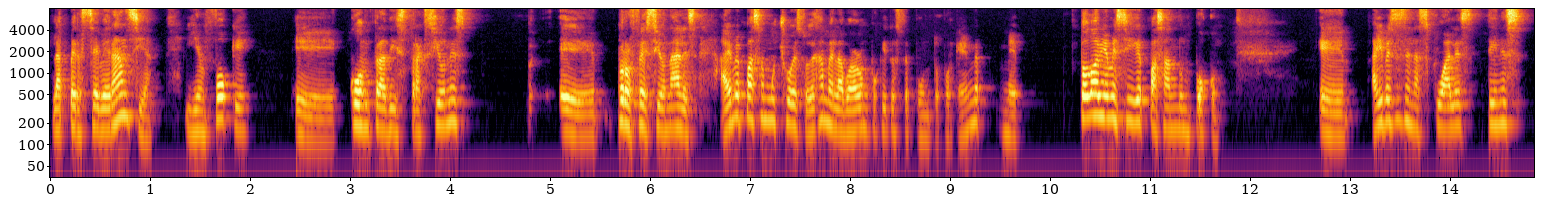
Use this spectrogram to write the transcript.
La perseverancia y enfoque eh, contra distracciones eh, profesionales. A mí me pasa mucho esto. Déjame elaborar un poquito este punto, porque a mí me todavía me sigue pasando un poco. Hay veces en las cuales tienes,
